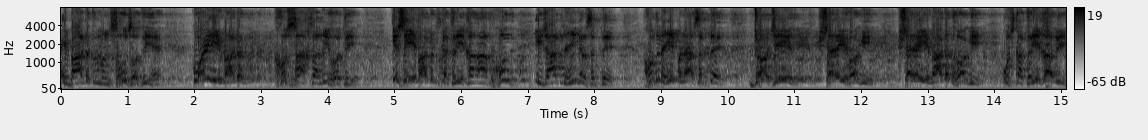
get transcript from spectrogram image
عبادت منسوس ہوتی ہے۔ کوئی عبادت خود ساختہ نہیں ہوتی۔ کسی عبادت کا طریقہ آپ خود ایجاد نہیں کر سکتے، خود نہیں بنا سکتے۔ جو چیز شرعی ہوگی، شرعی عبادت ہوگی اس کا طریقہ بھی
